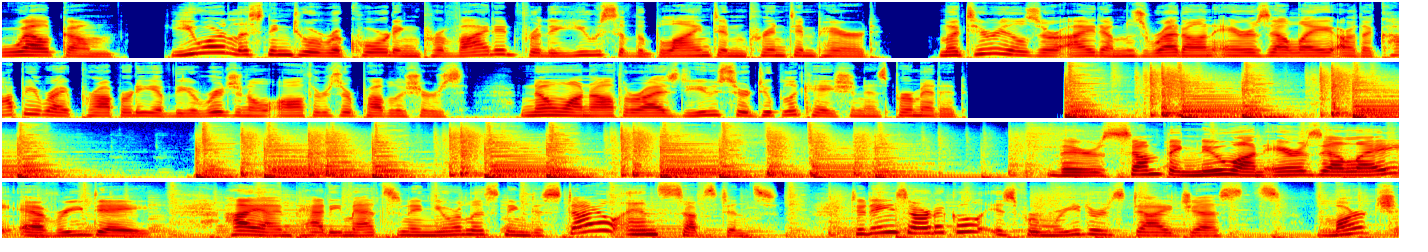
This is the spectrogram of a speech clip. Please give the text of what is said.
Welcome. You are listening to a recording provided for the use of the blind and print impaired. Materials or items read on AIRSLA are the copyright property of the original authors or publishers. No unauthorized use or duplication is permitted. There's something new on AIRSLA every day. Hi, I'm Patty Matson, and you're listening to Style and Substance. Today's article is from Reader's Digest's March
